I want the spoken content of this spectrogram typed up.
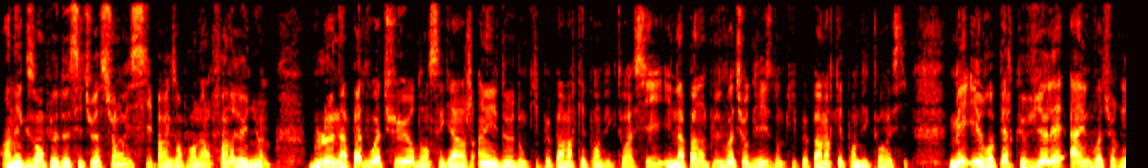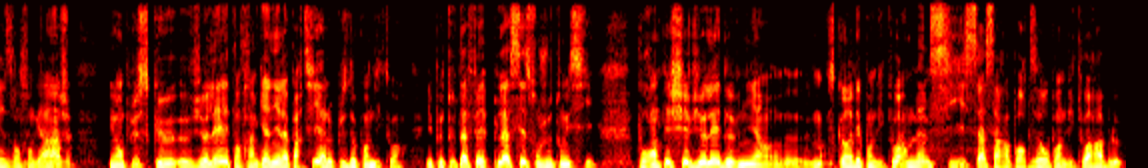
Un exemple de situation, ici par exemple on est en fin de réunion, Bleu n'a pas de voiture dans ses garages 1 et 2 donc il ne peut pas marquer de point de victoire ici, il n'a pas non plus de voiture grise donc il ne peut pas marquer de point de victoire ici. Mais il repère que Violet a une voiture grise dans son garage et en plus que Violet est en train de gagner la partie a le plus de points de victoire. Il peut tout à fait placer son jeton ici pour empêcher Violet de venir euh, scorer des points de victoire même si ça, ça rapporte 0 points de victoire à Bleu.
